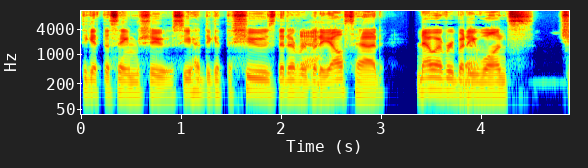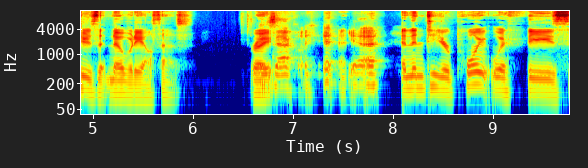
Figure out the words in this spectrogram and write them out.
to get the same shoes. You had to get the shoes that everybody else had. Now everybody Yeah. wants shoes that nobody else has. Right. exactly yeah And then to your point with these,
